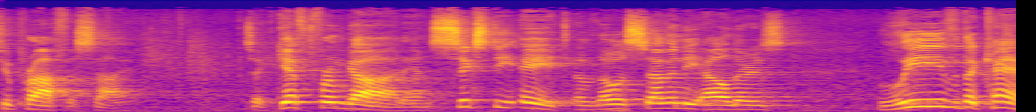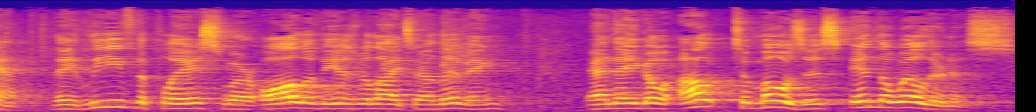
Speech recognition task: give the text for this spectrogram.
to prophesy. It's a gift from God, and 68 of those 70 elders leave the camp. They leave the place where all of the Israelites are living, and they go out to Moses in the wilderness,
